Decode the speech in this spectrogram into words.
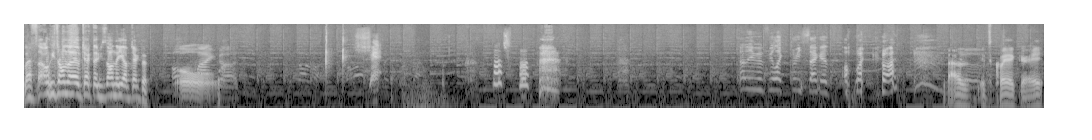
Left. Oh, he's on the objective. He's on the objective. Oh, my Oh. god. Shit! Doesn't even feel like three seconds. Oh my god. That was, it's quick, right?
